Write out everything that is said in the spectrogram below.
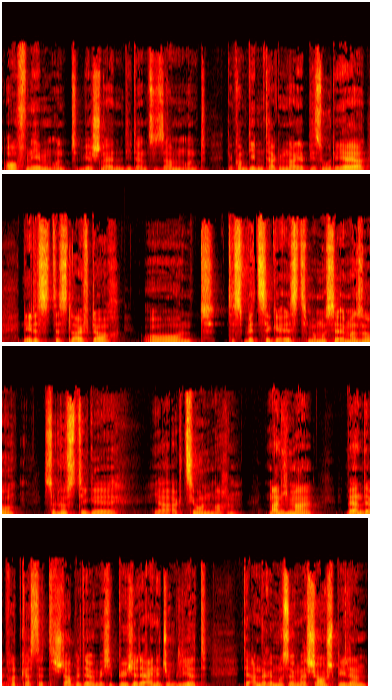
aufnehmen und wir schneiden die dann zusammen und dann kommt jeden Tag eine neue Episode. Ja, ja. Nee, das, das läuft auch. Und das Witzige ist, man muss ja immer so, so lustige ja, Aktionen machen. Manchmal während der podcastet, stapelt er irgendwelche Bücher, der eine jongliert, der andere muss irgendwas schauspielern.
